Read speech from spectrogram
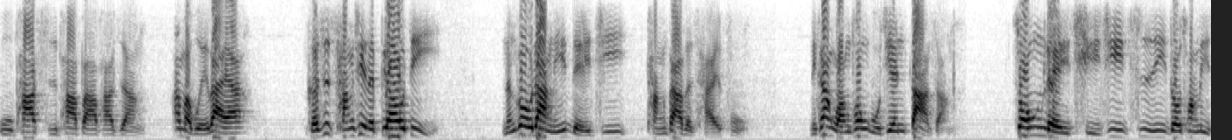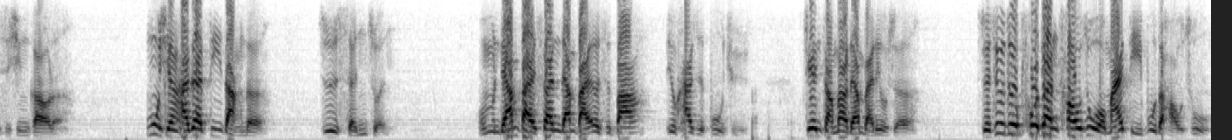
五趴十趴八趴这样，阿嘛尾败啊。可是长线的标的，能够让你累积庞大的财富。你看网通股今天大涨，中磊、启基、智毅都创历史新高了。目前还在低档的，就是神准。我们两百三、两百二十八又开始布局，今天涨到两百六十二，所以这个就是破断操作买底部的好处，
